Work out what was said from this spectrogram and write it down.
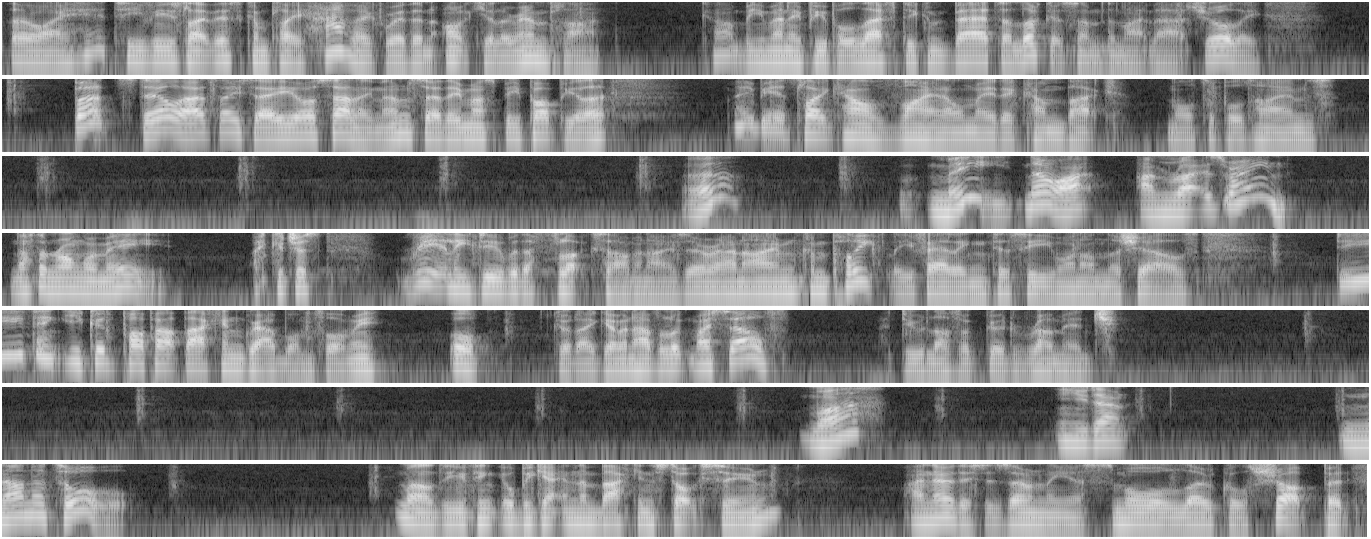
Though I hear TVs like this can play havoc with an ocular implant. Can't be many people left who can bear to look at something like that, surely. But still, as they say, you're selling them, so they must be popular. Maybe it's like how vinyl made a comeback multiple times. Huh? Me? No, I, I'm right as rain. Nothing wrong with me. I could just really do with a flux harmonizer, and I'm completely failing to see one on the shelves. Do you think you could pop out back and grab one for me? Or could I go and have a look myself? I do love a good rummage. What? You don't. None at all? Well, do you think you'll be getting them back in stock soon? I know this is only a small local shop, but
